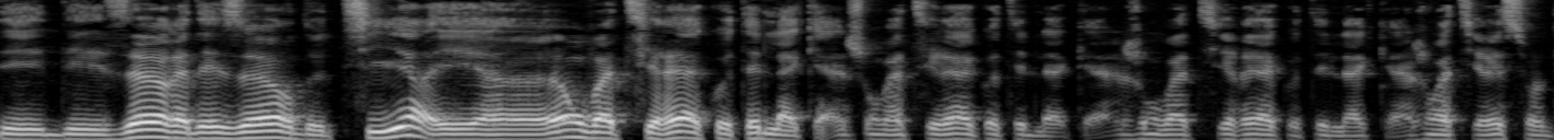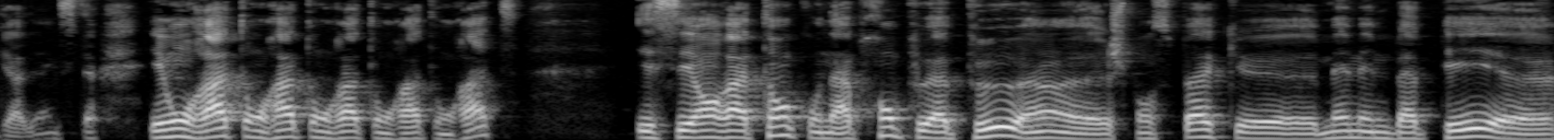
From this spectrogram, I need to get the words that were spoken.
des, heures et des heures de tir et euh, on va tirer à côté de la cage, on va tirer à côté de la cage, on va tirer à côté de la cage, on va tirer sur le gardien, etc. Et on rate, on rate, on rate, on rate, on rate. Et c'est en ratant qu'on apprend peu à peu. Hein. Euh, je pense pas que même Mbappé, euh,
